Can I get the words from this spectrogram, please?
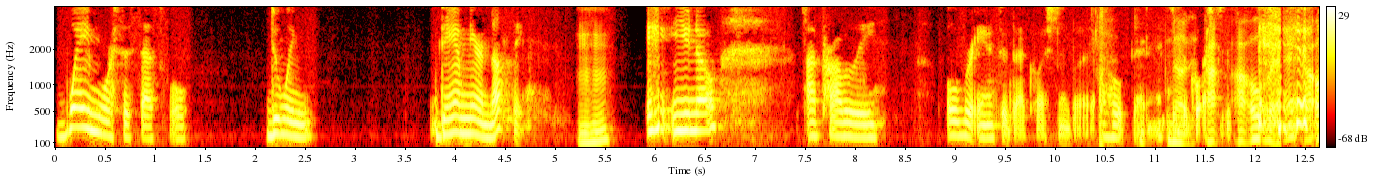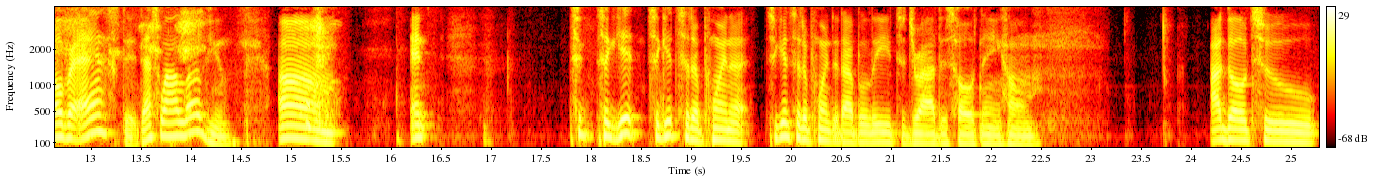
way more successful, doing damn near nothing. Mm-hmm. you know, I probably over answered that question, but I hope that answered no, the question. I, I over I over asked it. That's why I love you. Um, and to to get to get to the point of, to get to the point that I believe to drive this whole thing home, I go to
